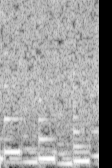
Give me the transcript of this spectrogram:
ん?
